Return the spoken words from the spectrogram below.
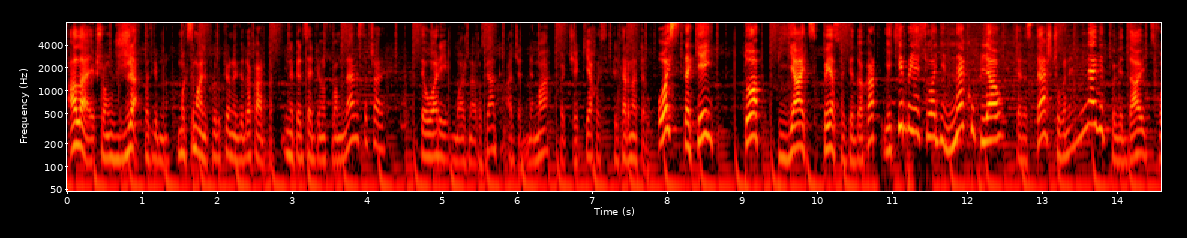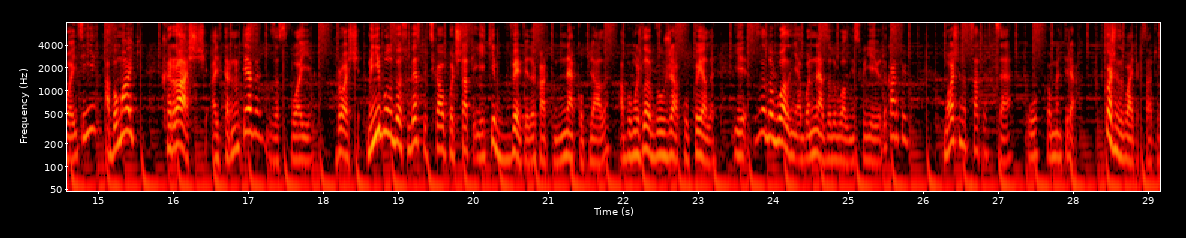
Але якщо вам вже потрібна максимально продуктивна відеокарта і на 5090 вам не вистачає, теорії можна розглянути, адже нема хоч якихось альтернатив. Ось такий топ-5 список відеокарт, які би я сьогодні не купляв через те, що вони не відповідають своїй ціні або мають кращі альтернативи за свої гроші. Мені було б особисто цікаво почитати, які б ви відеокарти не купляли, або можливо ви вже купили і задоволені або не задоволені своєю відеокартою. Можете написати це у коментарях. Також не забувайте писати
